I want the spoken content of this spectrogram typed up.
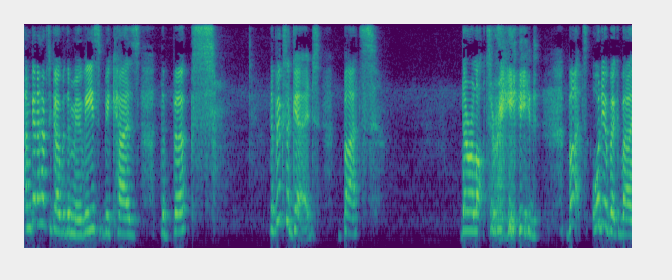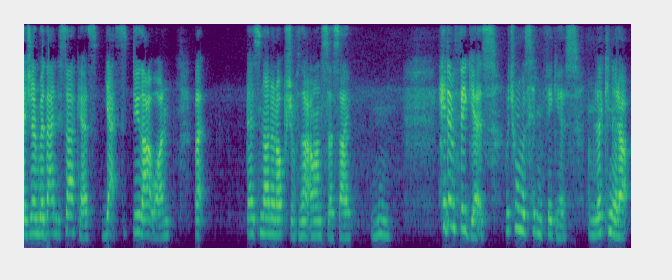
I'm gonna have to go with the movies because the books, the books are good, but they're a lot to read. but audiobook version with Andy Serkis, yes, do that one. But there's not an option for that answer, so... Mm. Hidden Figures. Which one was Hidden Figures? I'm looking it up.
